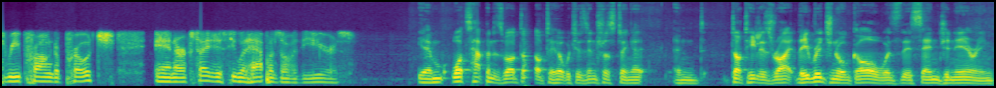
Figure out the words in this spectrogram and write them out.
three pronged approach and are excited to see what happens over the years. Yeah, what's happened as well, Dr. Hill, which is interesting, and Healy is right. The original goal was this engineering.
